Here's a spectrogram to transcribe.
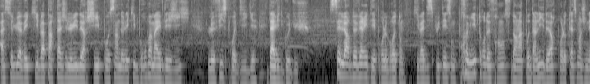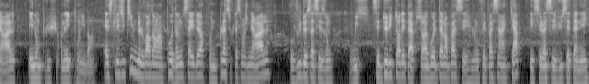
à celui avec qui il va partager le leadership au sein de l'équipe Groupama FDJ, le fils prodigue David Godu. C'est l'heure de vérité pour le Breton, qui va disputer son premier Tour de France dans la peau d'un leader pour le classement général et non plus en électron libre. Est-ce légitime de le voir dans la peau d'un outsider pour une place au classement général? Au vu de sa saison, oui. Ces deux victoires d'étape sur la Vuelta l'an passé l'ont fait passer un cap et cela s'est vu cette année,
